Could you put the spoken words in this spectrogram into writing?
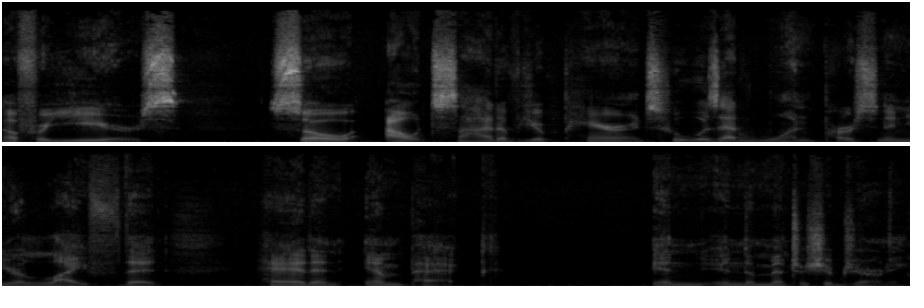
uh, for years. So, outside of your parents, who was that one person in your life that had an impact in in the mentorship journey?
